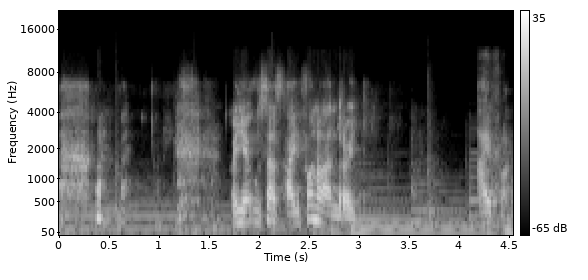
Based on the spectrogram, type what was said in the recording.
Oye, ¿usas iPhone o Android? iPhone.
